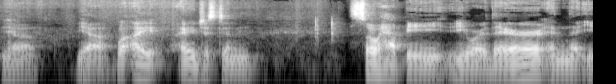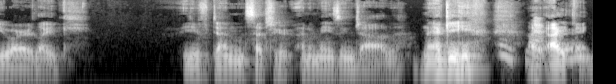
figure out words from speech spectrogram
Yeah. Yeah. Well, I, I just am so happy you are there and that you are like, you've done such an amazing job, Maggie. I, I, think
